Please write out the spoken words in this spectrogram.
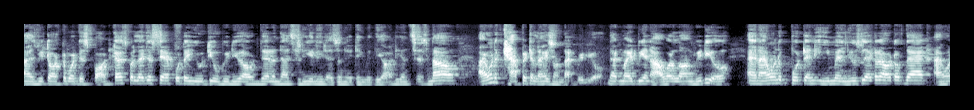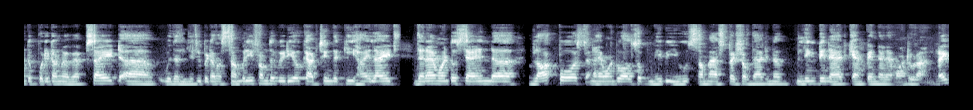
as we talked about this podcast, but let's just say I put a YouTube video out there and that's really resonating with the audiences. Now I want to capitalize on that video. That might be an hour long video. And I want to put an email newsletter out of that. I want to put it on my website uh, with a little bit of a summary from the video, capturing the key highlights. Then I want to send a blog post and I want to also maybe use some aspects of that in a LinkedIn ad campaign that I want to run, right?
